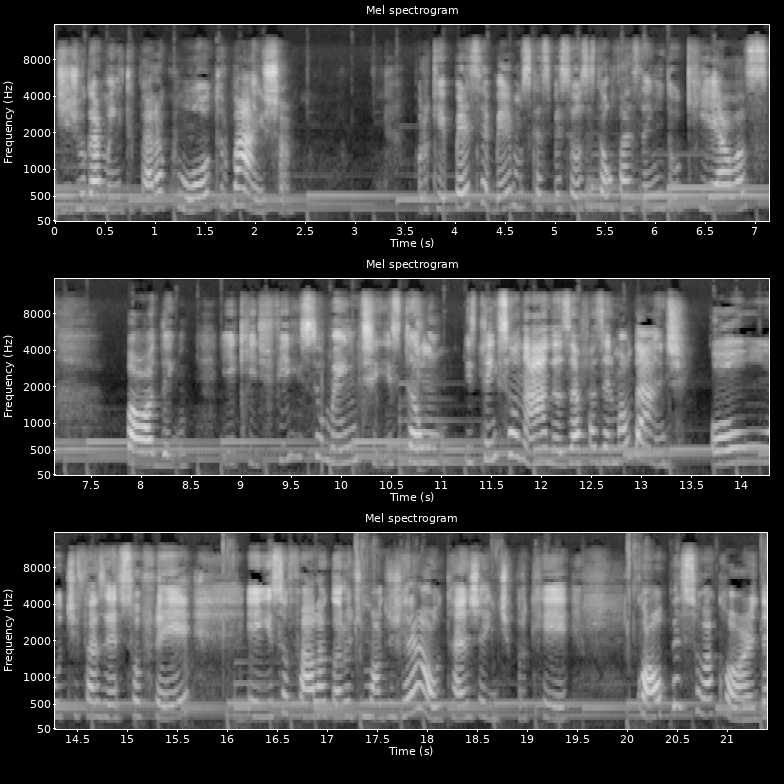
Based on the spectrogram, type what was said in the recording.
de julgamento para com o outro baixa. Porque percebemos que as pessoas estão fazendo o que elas podem e que dificilmente estão intencionadas a fazer maldade ou te fazer sofrer. E isso eu falo agora de modo geral, tá, gente? Porque qual pessoa acorda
